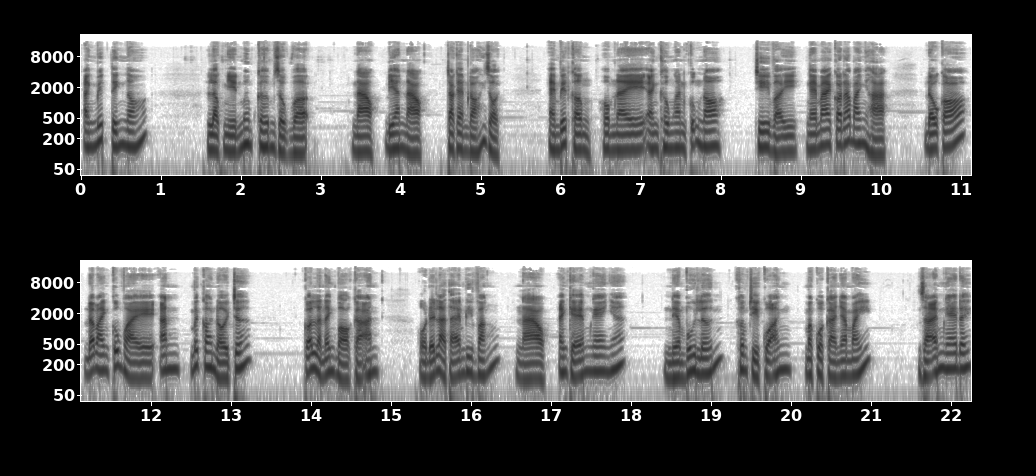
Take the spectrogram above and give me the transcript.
anh biết tính nó. Lộc nhìn mâm cơm dục vợ. Nào, đi ăn nào, chắc em đói rồi. Em biết không, hôm nay anh không ăn cũng no. Chi vậy, ngày mai có đáp anh hả? Đâu có, đáp anh cũng phải ăn mới coi nổi chứ. Có lần anh bỏ cả ăn. Ồ đấy là tại em đi vắng. Nào, anh kể em nghe nhé. Niềm vui lớn, không chỉ của anh, mà của cả nhà máy. Dạ em nghe đây.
